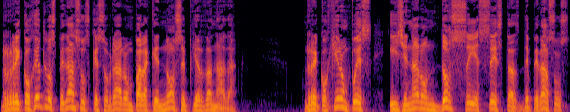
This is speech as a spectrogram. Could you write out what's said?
Recoged los pedazos que sobraron para que no se pierda nada. Recogieron pues y llenaron doce cestas de pedazos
